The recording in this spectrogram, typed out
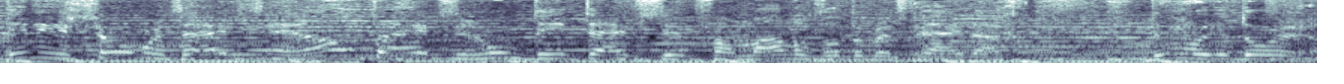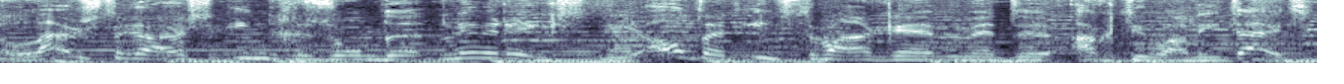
dit is Zomertijd. En altijd rond dit tijdstip van maandag tot en met vrijdag... doen we er door luisteraars ingezonden limericks... die altijd iets te maken hebben met de actualiteit.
